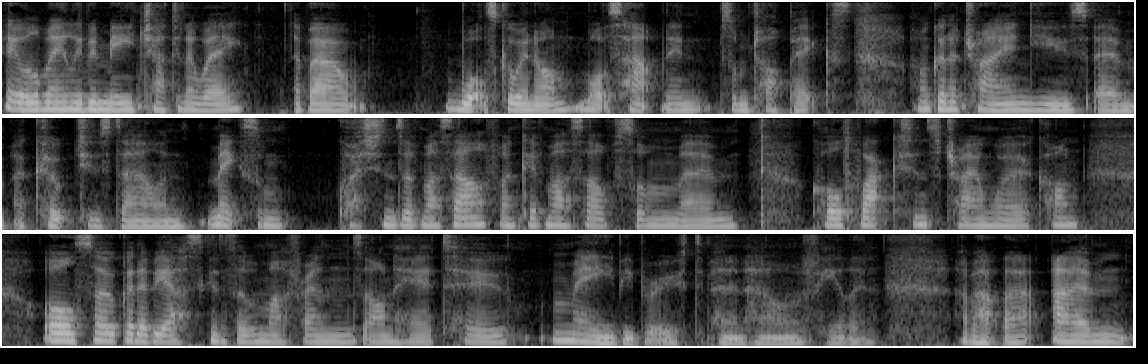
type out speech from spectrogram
it will mainly be me chatting away about what's going on, what's happening, some topics. I'm going to try and use um, a coaching style and make some questions of myself and give myself some um, call to action to try and work on. Also, going to be asking some of my friends on here too, maybe Bruce, depending how I'm feeling about that. Um,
